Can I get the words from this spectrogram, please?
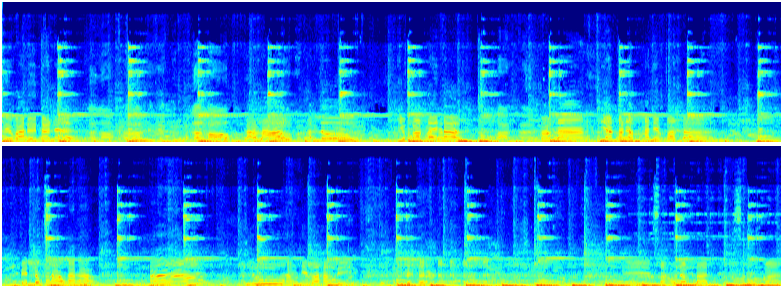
ชื่อว่าเฮ้ยท่านน่ะลาลาวลาวลาฮัลโหลอยู่ปากไรคะค่ะ ปากลาอย่างเขาทำฮันเนี่ยปากลาเป็นลูกสาวค่ะ สาวดำรันสวยมาก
